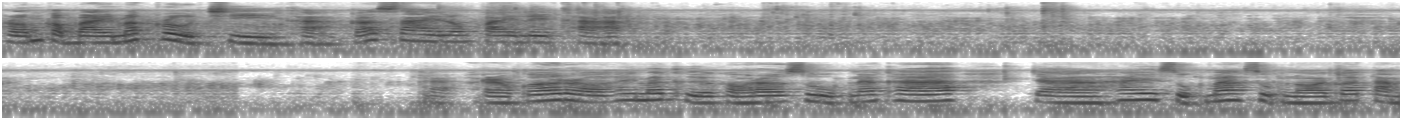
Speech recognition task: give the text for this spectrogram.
พร้อมกับใบมะกรูดฉีกค่ะ ก็ใส่ลงไปเลยค่ะค่ะเราก็รอให้มะเขือของเราสุกนะคะ จะให้สุกมากสุกน้อยก็ตาม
